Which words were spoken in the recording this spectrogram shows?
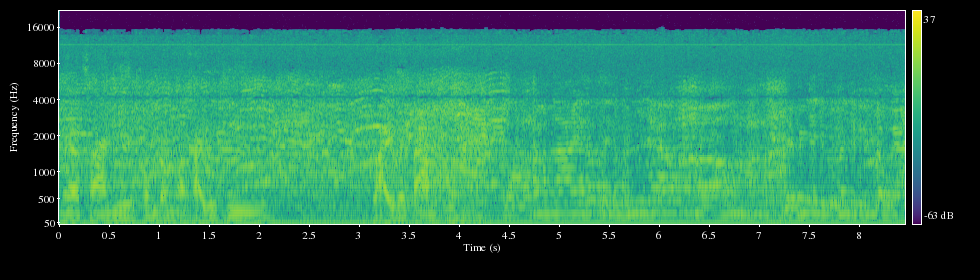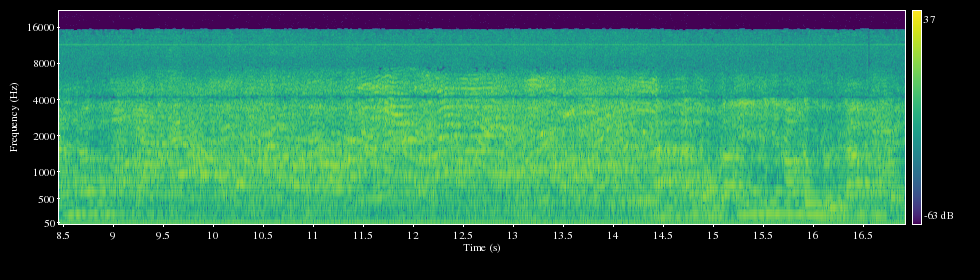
ในอาคารนี้ผมต้องอาศัยวิธีไหลไปตามกลุ่มอย่าทำลายทรัพย์สินพี่นะครับของเดี๋ยวพี่จะอยู่ไม่ถึงจบงานนะครับอ่าครับผมตอนนี้ที่น้องดูอยู่นะครับเป็น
